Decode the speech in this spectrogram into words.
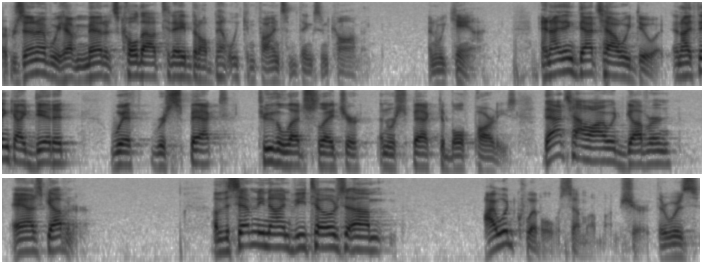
Representative, we haven't met, it's cold out today, but I'll bet we can find some things in common. And we can. And I think that's how we do it. And I think I did it with respect to the legislature and respect to both parties. That's how I would govern as governor. Of the 79 vetoes, um, I would quibble with some of them, I'm sure. There was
